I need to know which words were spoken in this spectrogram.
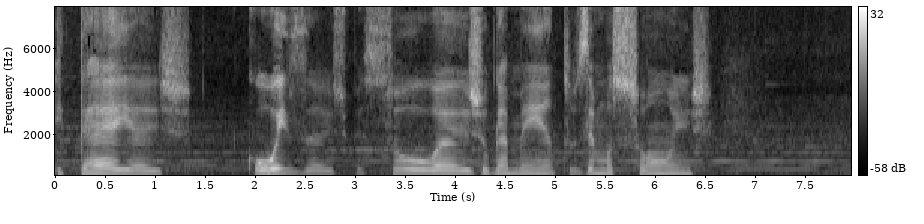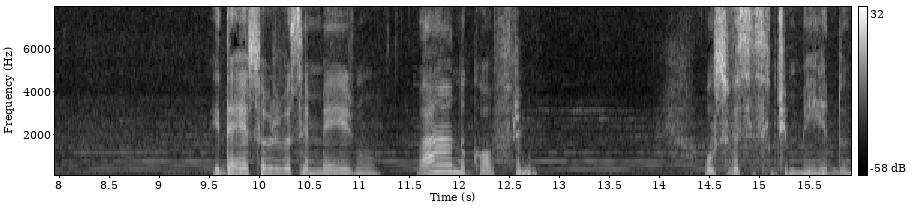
ideias, coisas, pessoas, julgamentos, emoções, ideias sobre você mesmo lá no cofre. Ou se você sente medo,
